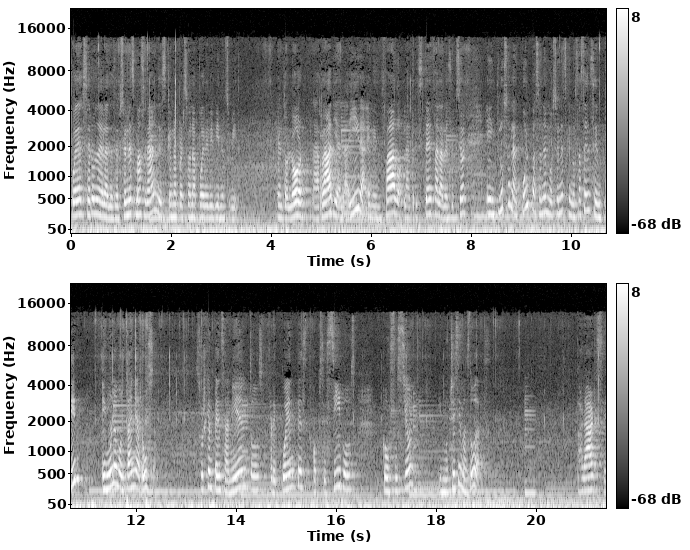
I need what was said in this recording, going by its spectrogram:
puede ser una de las decepciones más grandes que una persona puede vivir en su vida. El dolor, la rabia, la ira, el enfado, la tristeza, la decepción e incluso la culpa son emociones que nos hacen sentir en una montaña rusa. Surgen pensamientos frecuentes, obsesivos, confusión y muchísimas dudas. Pararse,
